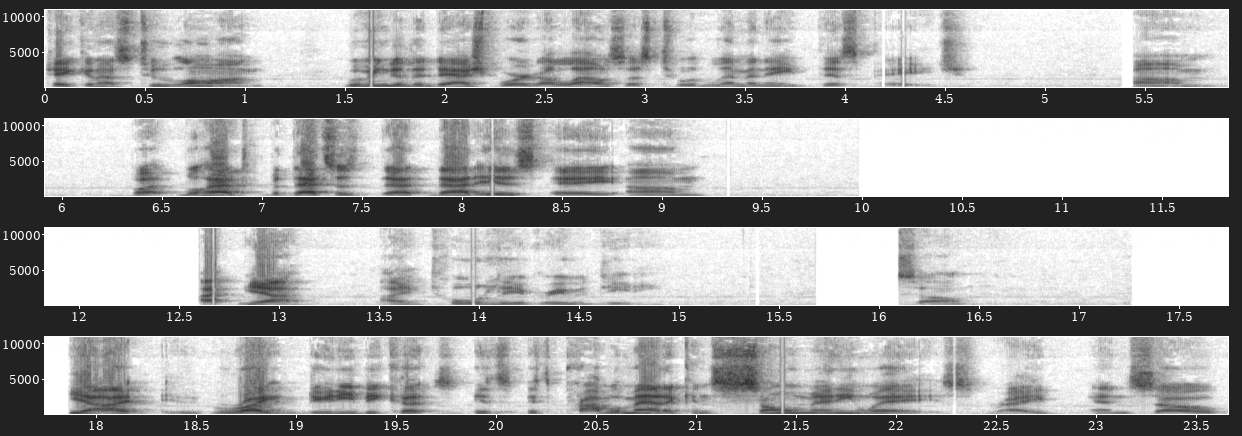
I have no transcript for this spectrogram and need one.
taken us too long, moving to the dashboard allows us to eliminate this page. Um, but we'll have to, but that's a that that is a um, I, yeah, I totally agree with Dee Dee. So, yeah, I right, Dee Dee, because it's it's problematic in so many ways, right? And so,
